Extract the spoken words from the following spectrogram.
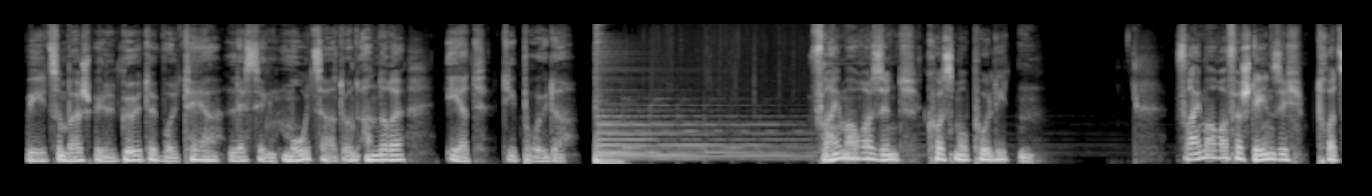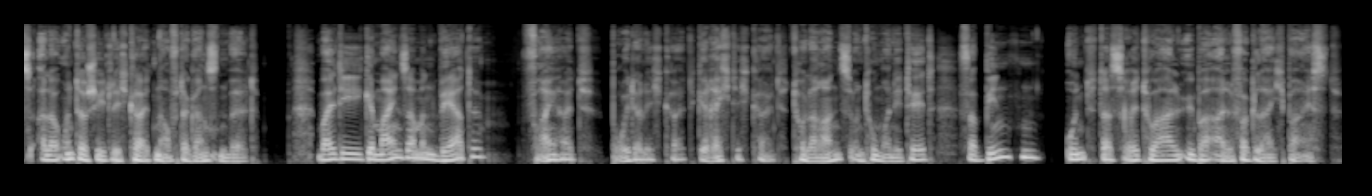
wie zum Beispiel Goethe, Voltaire, Lessing, Mozart und andere, ehrt die Brüder. Freimaurer sind Kosmopoliten. Freimaurer verstehen sich trotz aller Unterschiedlichkeiten auf der ganzen Welt, weil die gemeinsamen Werte Freiheit, Brüderlichkeit, Gerechtigkeit, Toleranz und Humanität verbinden und das Ritual überall vergleichbar ist.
